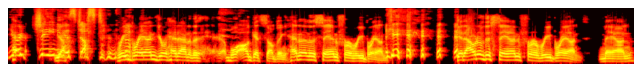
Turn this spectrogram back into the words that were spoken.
You're, you're, a genius, yeah. Justin. rebrand your head out of the. Well, I'll get something. Head out of the sand for a rebrand. get out of the sand for a rebrand, man.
